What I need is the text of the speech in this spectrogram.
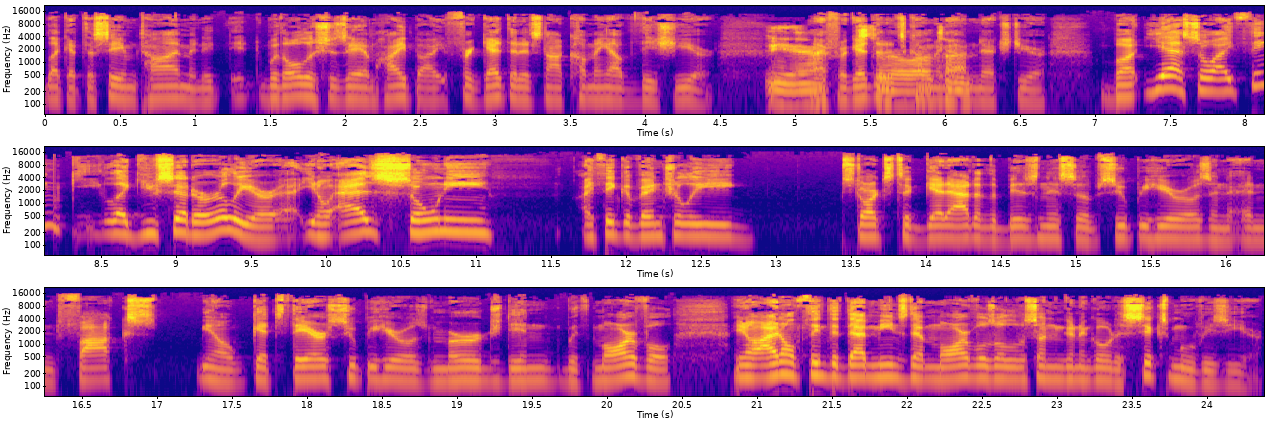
like at the same time, and it, it with all the Shazam hype, I forget that it's not coming out this year. Yeah, I forget that it's a lot of coming out next year. But yeah, so I think, like you said earlier, you know, as Sony, I think eventually starts to get out of the business of superheroes and, and Fox, you know, gets their superheroes merged in with Marvel, you know, I don't think that that means that Marvel's all of a sudden going to go to six movies a year.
